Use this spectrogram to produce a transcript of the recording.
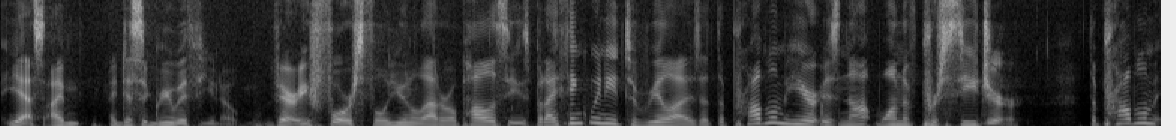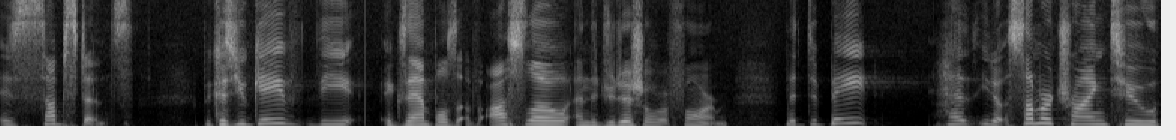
yes, I'm, I disagree with you know very forceful unilateral policies, but I think we need to realize that the problem here is not one of procedure. The problem is substance, because you gave the examples of Oslo and the judicial reform. The debate has, you know, some are trying to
